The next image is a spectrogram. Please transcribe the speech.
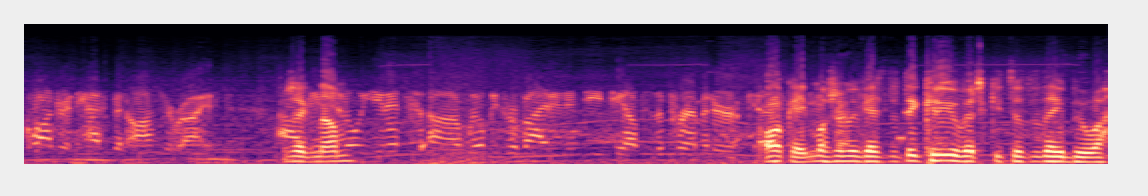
Quadrant has been authorized. Żegnam. additional units will be provided in detail to the perimeter. Okej, możemy wjechać do tej kryjóweczki, co tutaj była.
